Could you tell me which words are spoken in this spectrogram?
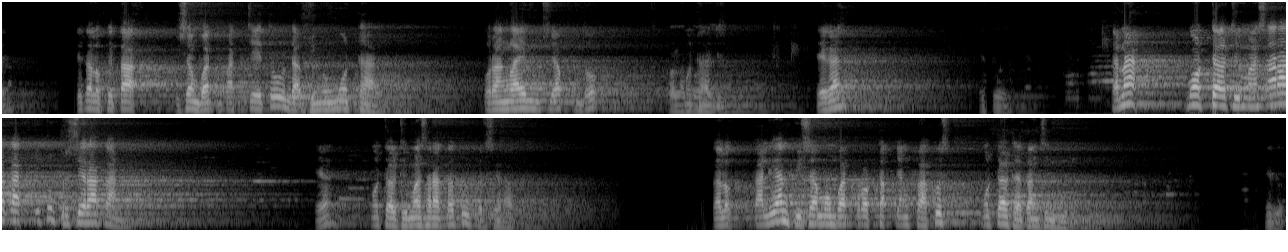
ya. jadi kalau kita bisa membuat 4C itu enggak bingung modal. Orang lain siap untuk modali. Ya kan? Itu. Karena modal di masyarakat itu berserakan ya modal di masyarakat itu berserakan kalau kalian bisa membuat produk yang bagus, modal datang sendiri. Itu.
